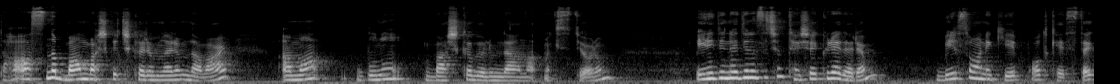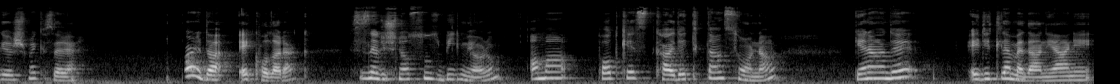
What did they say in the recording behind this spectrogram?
Daha aslında bambaşka çıkarımlarım da var. Ama bunu başka bölümde anlatmak istiyorum. Beni dinlediğiniz için teşekkür ederim. Bir sonraki podcast'te görüşmek üzere. Bu arada ek olarak siz ne düşünüyorsunuz bilmiyorum ama podcast kaydettikten sonra genelde editlemeden yani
